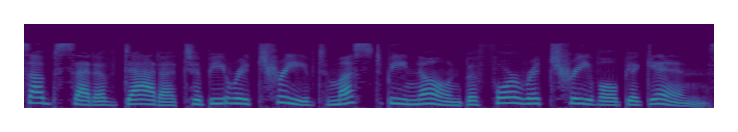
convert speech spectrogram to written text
subset of data to be retrieved must be known before retrieval begins.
